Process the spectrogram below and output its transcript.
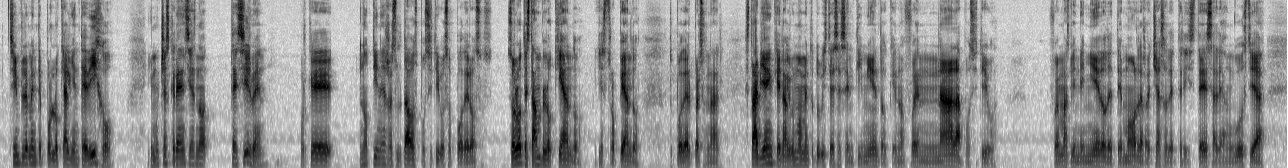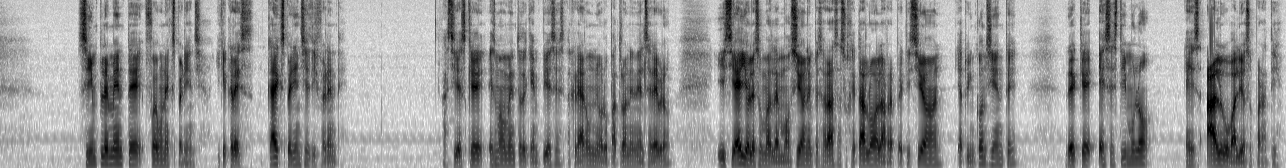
Simplemente por lo que alguien te dijo y muchas creencias no te sirven porque no tienes resultados positivos o poderosos. Solo te están bloqueando y estropeando tu poder personal. Está bien que en algún momento tuviste ese sentimiento que no fue nada positivo. Fue más bien de miedo, de temor, de rechazo, de tristeza, de angustia. Simplemente fue una experiencia. ¿Y qué crees? Cada experiencia es diferente. Así es que es momento de que empieces a crear un neuropatrón en el cerebro y si a ello le sumas la emoción empezarás a sujetarlo a la repetición y a tu inconsciente de que ese estímulo es algo valioso para ti.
